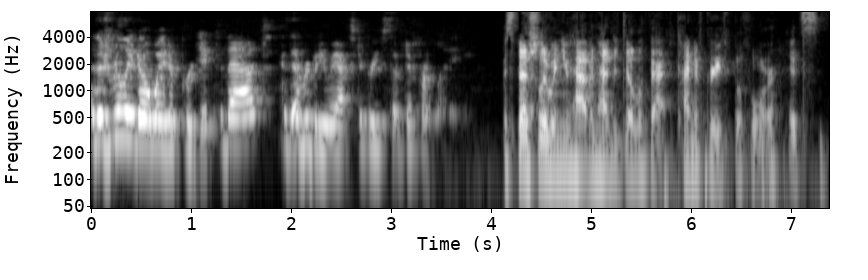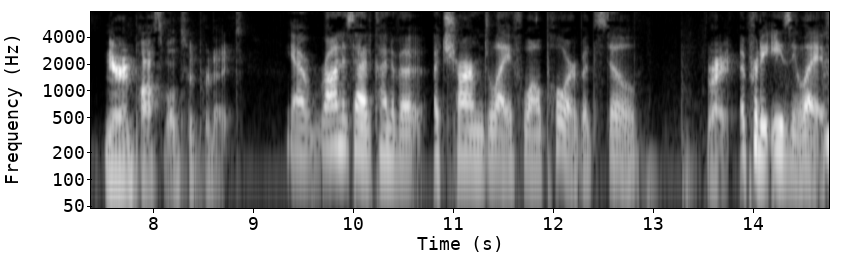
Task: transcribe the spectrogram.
And there's really no way to predict that because everybody reacts to grief so differently. Especially when you haven't had to deal with that kind of grief before. It's near impossible to predict. Yeah, Ron has had kind of a, a charmed life while poor, but still Right. a pretty easy life.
